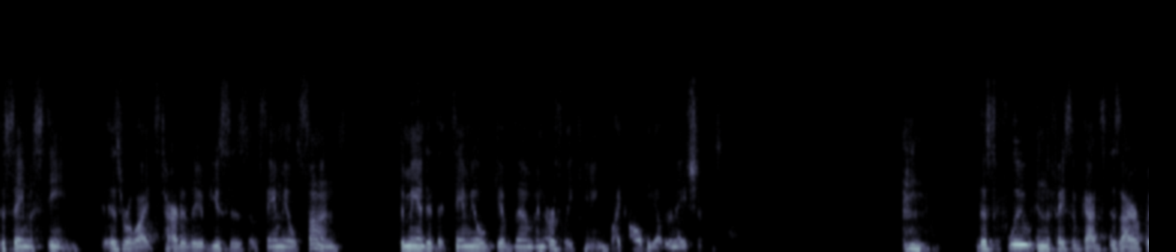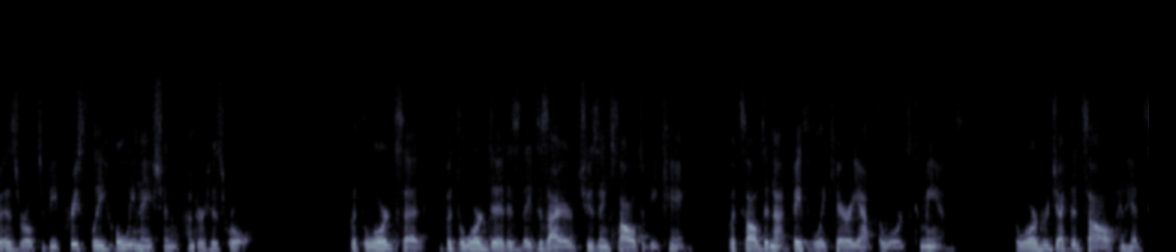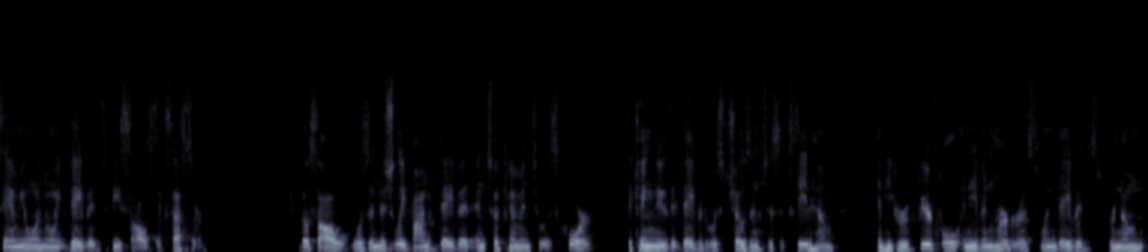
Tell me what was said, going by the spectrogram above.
the same esteem. The Israelites, tired of the abuses of Samuel's sons, demanded that Samuel give them an earthly king like all the other nations. this flew in the face of God's desire for Israel to be a priestly, holy nation under his rule. But the Lord said, but the Lord did as they desired, choosing Saul to be king. But Saul did not faithfully carry out the Lord's commands. The Lord rejected Saul and had Samuel anoint David to be Saul's successor. Though Saul was initially fond of David and took him into his court, the king knew that David was chosen to succeed him, and he grew fearful and even murderous when David's renown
